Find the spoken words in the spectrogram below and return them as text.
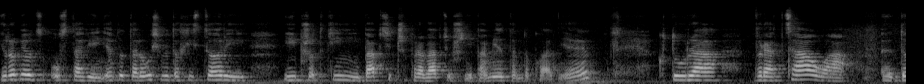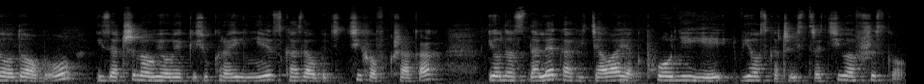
I robiąc ustawienia, dotarłyśmy do historii jej przodkini, babci czy prababci, już nie pamiętam dokładnie, która wracała e, do domu i zatrzymał ją jakiś Ukrainiec, kazał być cicho w krzakach i ona z daleka widziała, jak płonie jej wioska, czyli straciła wszystko.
